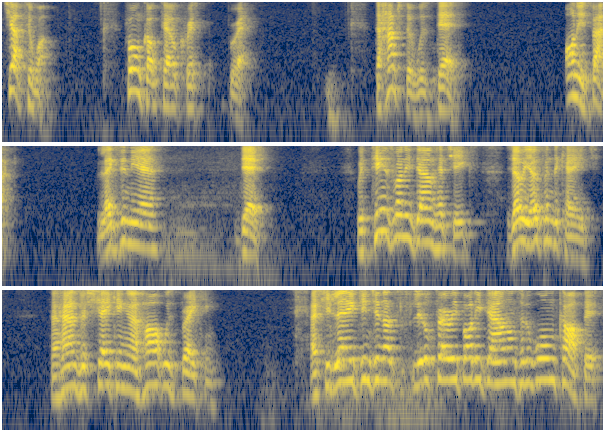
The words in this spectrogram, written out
chapter one. Prawn cocktail crisp breath. The hamster was dead. On his back. Legs in the air. Dead. With tears running down her cheeks, Zoe opened the cage. Her hands were shaking, her heart was breaking. As she laid Ginger Nut's little furry body down onto the warm carpet,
